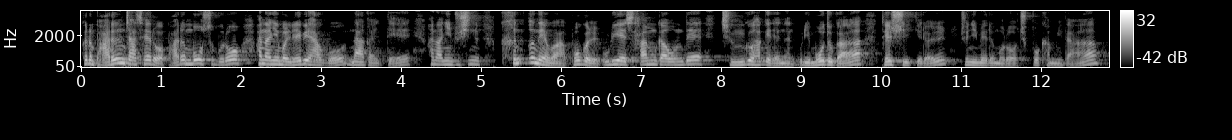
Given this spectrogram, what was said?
그런 바른 자세로 바른 모습으로 하나님을 예배하고 나아갈 때 하나님 주시는 큰 은혜와 복을 우리의 삶 가운데 증거하게 되는 우리 모두가 될 수 있기를 주님의 이름으로 축복합니다.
